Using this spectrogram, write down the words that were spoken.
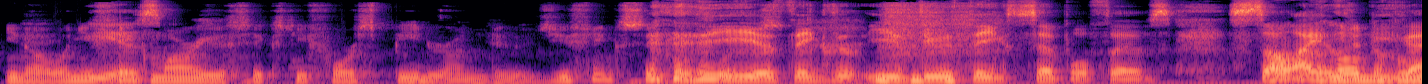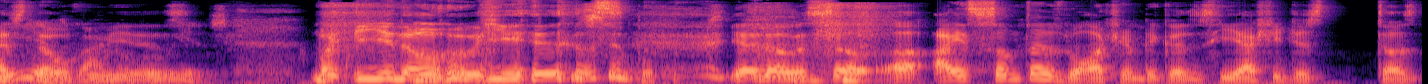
You know, when you think is. Mario 64 speedrun dudes, you think Simple flips. you think you do think Simple Flips. So I, don't hope you guys know is, who he know is. But you know who he is. Simple Flips. yeah no so uh, i sometimes watch him because he actually just does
